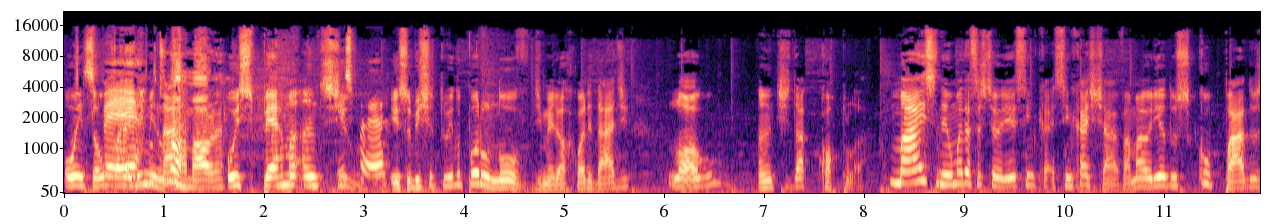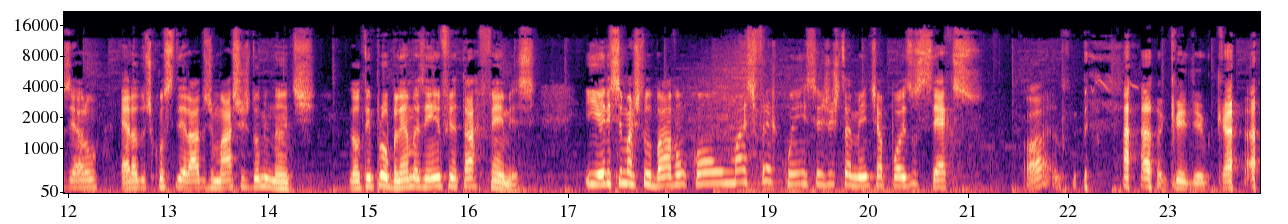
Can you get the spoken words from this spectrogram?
Ou então para eliminar normal, né? o esperma antigo e substituí-lo por um novo, de melhor qualidade, logo antes da cópula. Mas nenhuma dessas teorias se, enca- se encaixava. A maioria dos culpados eram, era dos considerados machos dominantes. Não tem problemas em enfrentar fêmeas. E eles se masturbavam com mais frequência justamente após o sexo. Ó, não acredito, cara.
